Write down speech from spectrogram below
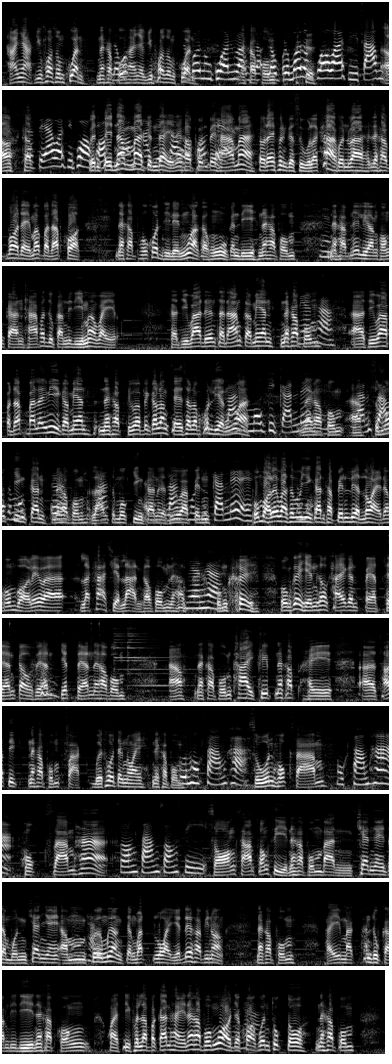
หายากอยู่พอสมควรนะครับผมหายากอยู่พอสมควร เราบ่ต้องกวนว่านะครับผมเราเราบ่ต้องกลัวว่าสิตามเอาครับกระแสว่าสิพ่อเพิ่นของไปนํมาจนได้นะครับขอเพิ่งนไปหามาเท่าได้เพิ่นก็สู่ราคาเพิ่นว่านะครับบ่ได้มาประดับคอกนะครับผู้คนสิเล่นงัวกับฮู้กันดีนะครับผมแม่นนะครับในเรื่องของการหาพันธุกรรมดีๆมาไว้ก็ที่ว่าเดินสนามกับแมนนะครับผมแม่นค่ะอ่าสิว่าประดับบารมีกับแมนนะครับถือว่าเป็นกำลังใจสำหรับคนเลี้ยงงัวร้านสโมกิกันเด้นะครับผมอ่าร้านสโมกกิ้งกันนะครับผมร้านสโมกกิ้งกันก็ถือว่าเป็นร้สโมกิกันเด้ผมบอกเลยว่าสโมกกิ้งกันถ้าเป็นเลือดลอยนะผมบอกเลยว่าราคาเฉียดล้านครับผมนะครับแม่นค่ะผมเคยผมเคยเห็นเขาขายกัน8 0 0 0 0 9 0 0 0 0 7 0 0 0นะครับผม เอานะครับผมถ่ายคลิปนะครับให้อ่าสาติกนะครับผมฝากเบอร์โทรจังหน่อยนะครับผมศูนย์หกสามค่ะ 0 6 3หกสามห้า6 3 5สองสามสองสี่2 3 2 4นะครับผมบ้านแค่นใหญ่ตำบลแค่นใหญ่อำเภอเมืองจังหวัดร้อยเอ็ดเด้อครับพี่น้องนะครับผมไผมักพันธุกรรมดีๆนะครับของหอยตีเพิ่นรับประกันให้นะครับ ผมงอกจากข้อเพิ่นทุกโตวนะครับผม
